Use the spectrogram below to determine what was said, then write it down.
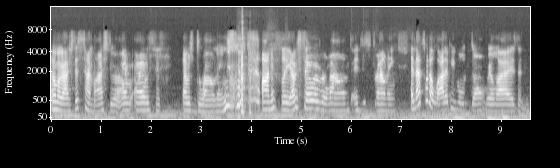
Oh my gosh, this time last year, I, I was just I was drowning. Honestly, I was so overwhelmed and just drowning. And that's what a lot of people don't realize. And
